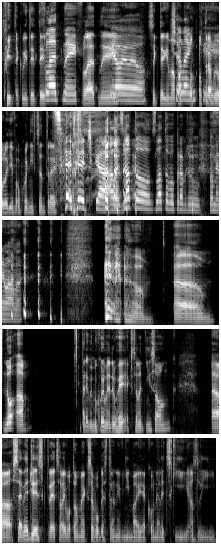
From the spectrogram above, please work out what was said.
takový, takový ty, ty flétny, flétny jo, jo, jo. se kterými pak od, otravují lidi v obchodních centrech. CDčka, ale zlato, zlato opravdu, to my nemáme. um, um, no a tady mimochodem je druhý excelentní song. Uh, Savages, který je celý o tom, jak se v obě strany vnímají jako nelidský a zlý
